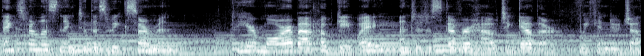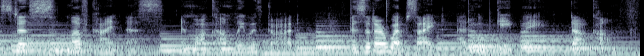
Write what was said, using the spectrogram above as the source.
Thanks for listening to this week's sermon. To hear more about Hope Gateway and to discover how together we can do justice, love kindness, and walk humbly with God, visit our website at hopegateway.com.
